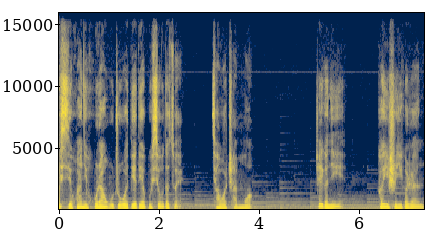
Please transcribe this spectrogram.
喜欢你忽然捂住我喋喋不休的嘴，教我沉默。这个你，可以是一个人，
